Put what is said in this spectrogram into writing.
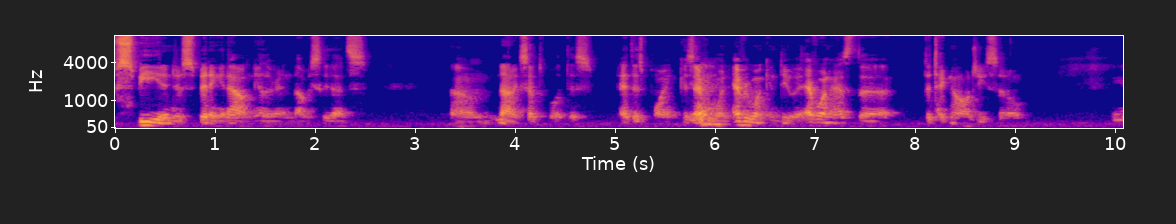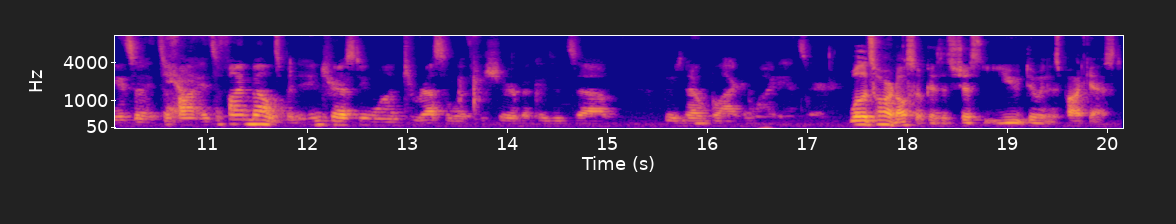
speed and just spitting it out on the other end, obviously that's um, not acceptable at this at this point because Yeah. everyone everyone can do it. Everyone has the the technology. So It's a it's a fine it's a fine balance, but an interesting one to wrestle with for sure because it's um there's no black and white answer. well, it's hard also because it's just you doing this podcast.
